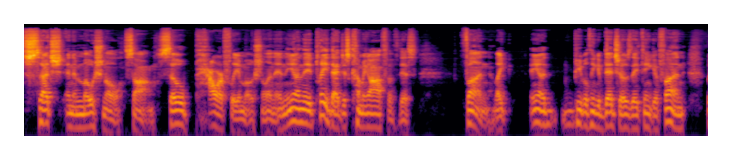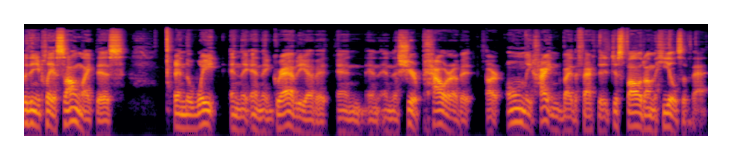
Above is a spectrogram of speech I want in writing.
such an emotional song so powerfully emotional. And, and you know and they played that just coming off of this fun like you know people think of dead shows they think of fun but then you play a song like this and the weight and the and the gravity of it and and and the sheer power of it are only heightened by the fact that it just followed on the heels of that.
